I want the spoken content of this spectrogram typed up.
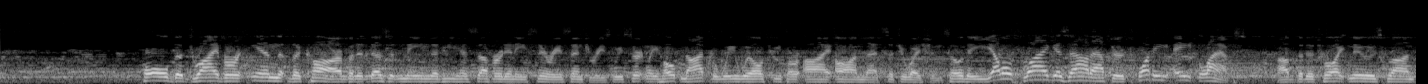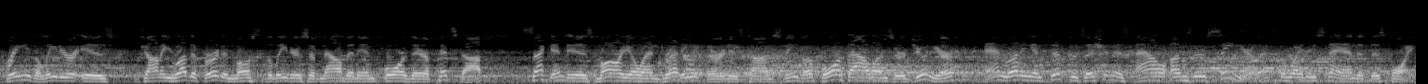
hold the driver in the car, but it doesn't mean that he has suffered any serious injuries. We certainly hope not, but we will keep our eye on that situation. So the yellow flag is out after 28 laps of the Detroit News Grand Prix. The leader is Johnny Rutherford, and most of the leaders have now been in for their pit stop. Second is Mario Andretti. Third is Tom Sneva. Fourth, Al Unser Jr. And running in fifth position is Al Unser Sr. That's the way they stand at this point.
